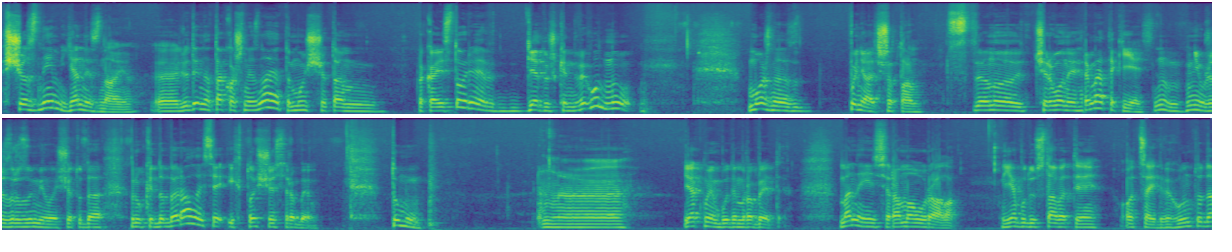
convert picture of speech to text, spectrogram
Що з ним, я не знаю. Е, Людина також не знає, тому що там така історія, дідушкин двигун, ну, можна поняти, що там. Воно, червоний герметик є. Ну, мені вже зрозуміло, що туди руки добиралися і хтось щось робив. Тому, е, як ми будемо робити? У мене є рама Урала. Я буду ставити оцей двигун туди,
